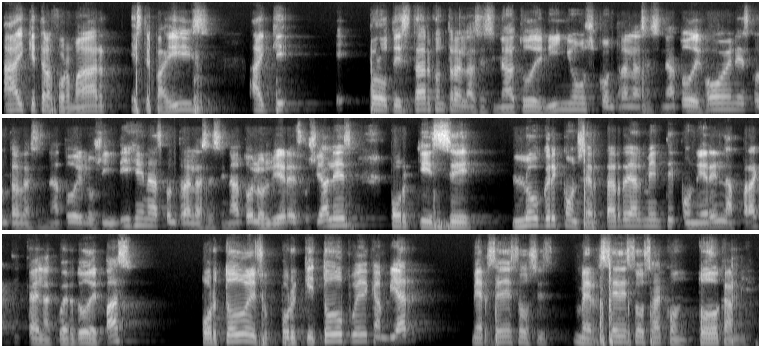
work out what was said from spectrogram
hay que transformar este país, hay que eh, protestar contra el asesinato de niños, contra el asesinato de jóvenes, contra el asesinato de los indígenas, contra el asesinato de los líderes sociales, porque se logre concertar realmente y poner en la práctica el acuerdo de paz. Por todo eso, porque todo puede cambiar, Mercedes Sosa, Mercedes Sosa con todo cambia.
